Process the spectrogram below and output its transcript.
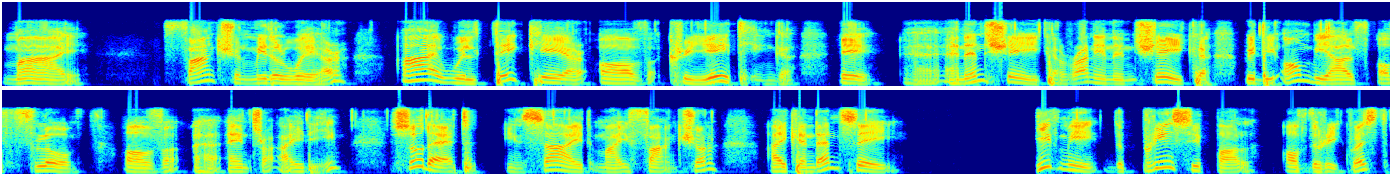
my function middleware, I will take care of creating a uh, an handshake, running an handshake with the on behalf of flow of uh, Entra ID so that inside my function, I can then say, give me the principal of the request,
